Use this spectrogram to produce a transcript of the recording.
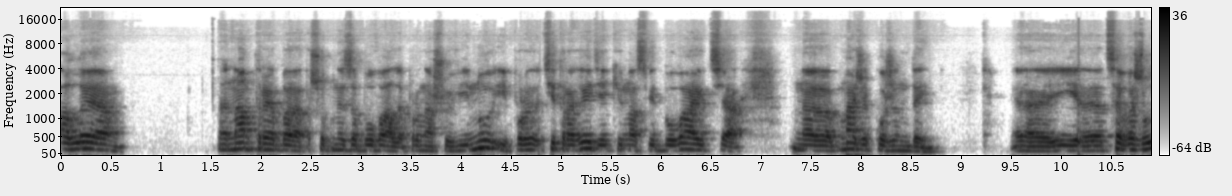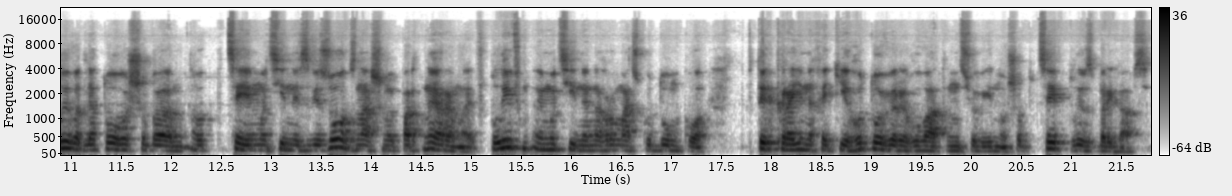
але нам треба, щоб не забували про нашу війну і про ті трагедії, які у нас відбуваються е, майже кожен день. Е, І е, це важливо для того, щоб е, от цей емоційний зв'язок з нашими партнерами, вплив емоційний на громадську думку в тих країнах, які готові реагувати на цю війну, щоб цей вплив зберігався.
